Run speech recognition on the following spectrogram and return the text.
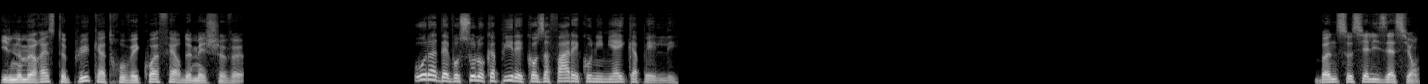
Il ne me reste plus qu'à trouver quoi faire de mes cheveux. Ora devo solo capire cosa fare con i miei capelli. Bonne socialisation.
